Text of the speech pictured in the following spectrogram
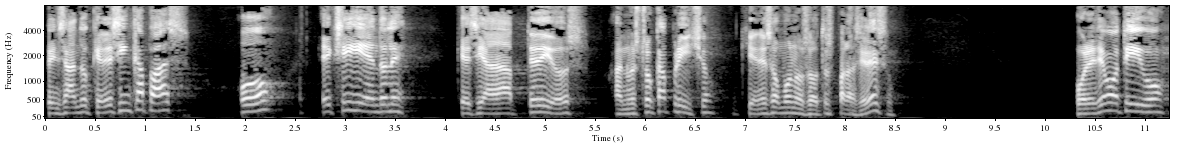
pensando que Él es incapaz o exigiéndole que se adapte Dios a nuestro capricho. ¿Quiénes somos nosotros para hacer eso? Por ese motivo,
